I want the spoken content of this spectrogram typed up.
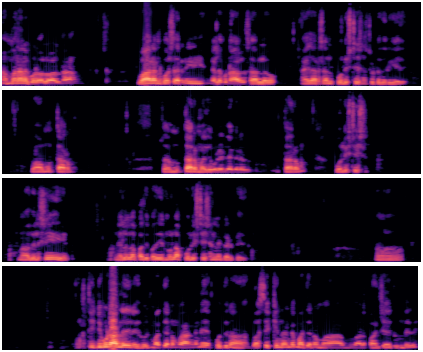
అమ్మ నాన్న గొడవల వలన వారానికి ఒకసారి నెలకు నాలుగు సార్లు ఐదారు సార్లు పోలీస్ స్టేషన్ చుట్టూ తిరిగేది. మా ముత్తారం. సో ముత్తారం అది ఓడేటి దగ్గర ముత్తారం పోలీస్ స్టేషన్. నాకు తెలిసి నెలలో పది పదిహేను రోజులు ఆ పోలీస్ స్టేషన్లో గడిపేది ఆ, తిండి కూడా అనలేదు నేను. రోజు మధ్యాహ్నం కాగానే పొద్దున బస్ ఎక్కిందంటే మధ్యాహ్నం వాళ్ళ పంచాయతీ ఉండేది.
